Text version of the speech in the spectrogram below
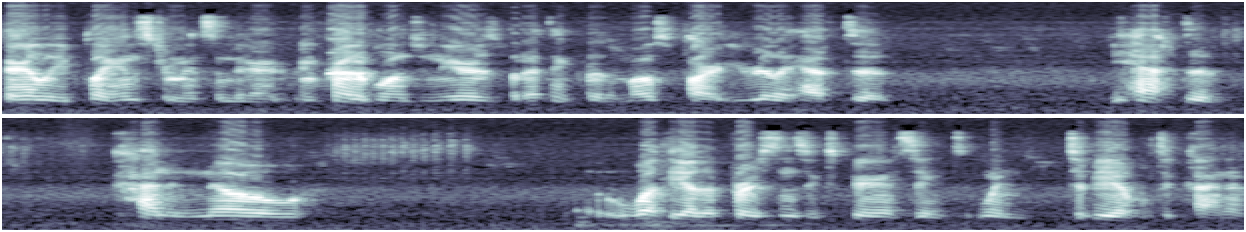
barely play instruments, and they're incredible engineers. But I think for the most part, you really have to you have to kind of know what the other person's experiencing to, when to be able to kind of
